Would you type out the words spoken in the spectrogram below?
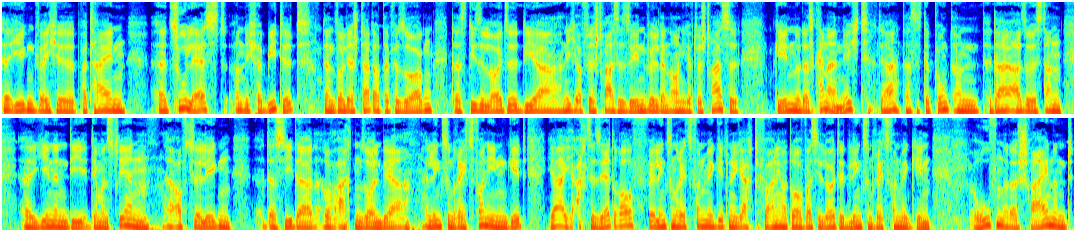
irgendwelche Parteien zulässt und nicht verbietet, dann soll der Staat auch dafür sorgen, dass diese Leute, die er nicht auf der Straße sehen will, dann auch nicht auf der Straße gehen. Nur das kann er nicht. Ja, das ist der der Punkt. Und da also ist dann äh, jenen, die demonstrieren, äh, aufzuerlegen, dass sie da darauf achten sollen, wer links und rechts von ihnen geht. Ja, ich achte sehr drauf, wer links und rechts von mir geht. Und ich achte vor allen Dingen auch darauf, was die Leute, die links und rechts von mir gehen, rufen oder schreien. Und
